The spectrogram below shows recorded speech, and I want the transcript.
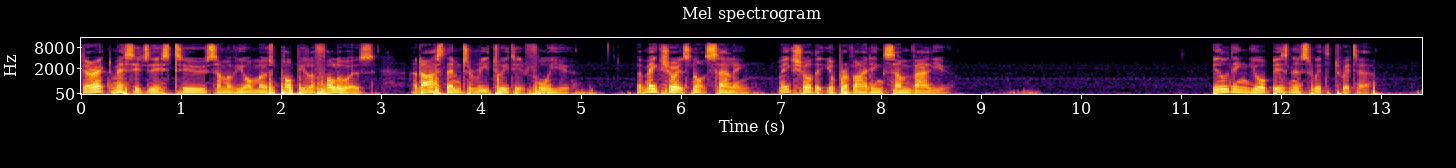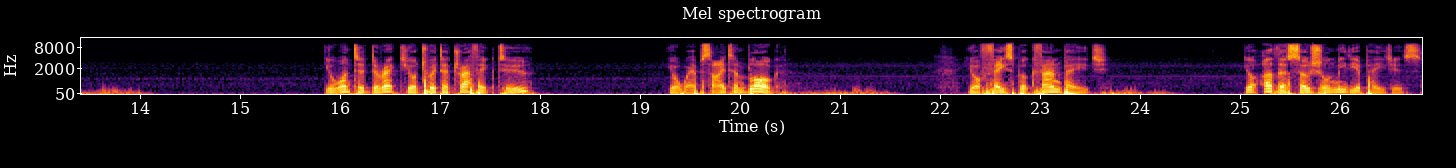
direct message this to some of your most popular followers and ask them to retweet it for you. But make sure it's not selling. Make sure that you're providing some value. Building your business with Twitter. You'll want to direct your Twitter traffic to your website and blog, your Facebook fan page, your other social media pages,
